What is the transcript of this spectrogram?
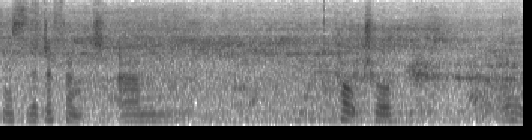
Is the different um, cultural uh,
